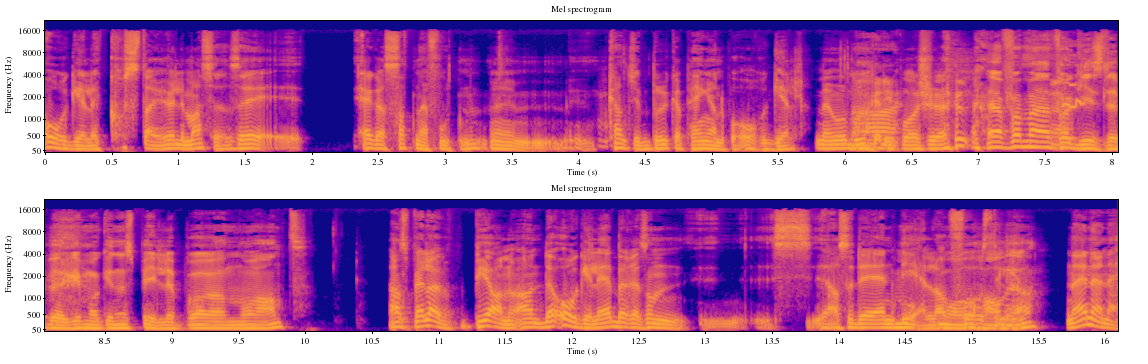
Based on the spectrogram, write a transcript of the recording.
orgelet koster jo veldig masse. Så jeg, jeg har satt ned foten. Vi kan ikke bruke pengene på orgel, vi må bruke Nei. de på oss sjøl. Ja, for, men, for Gisle Børge må kunne spille på noe annet. Han spiller jo piano. Han, det orgelet er bare sånn Altså, det er en del av forestillingen. Nei, nei, nei.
